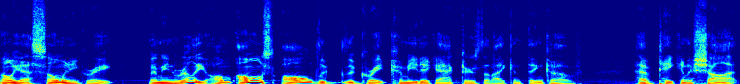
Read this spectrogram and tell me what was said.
Oh yes, so many great. I mean, really, al- almost all the the great comedic actors that I can think of have taken a shot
